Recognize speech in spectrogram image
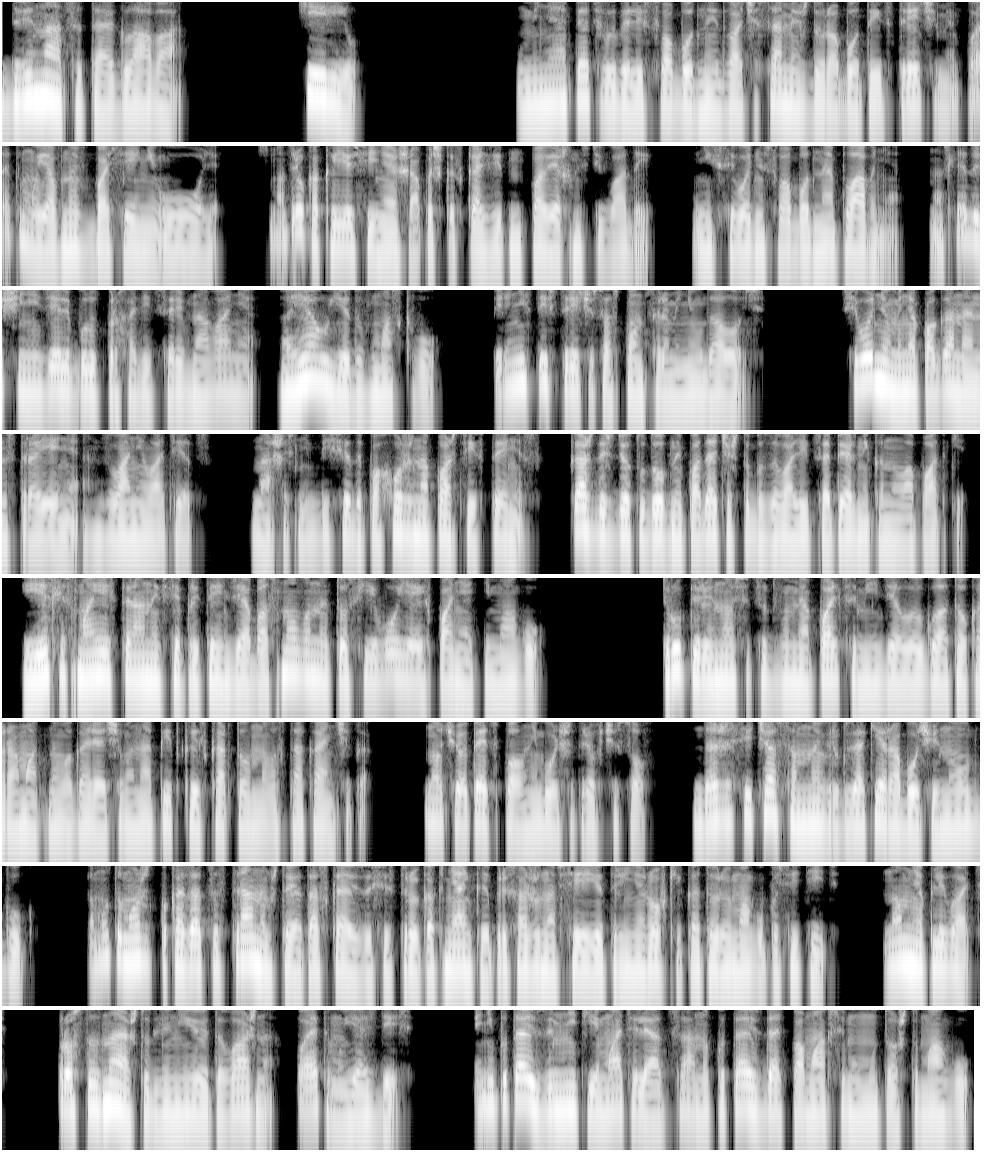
Двенадцатая глава. Кирилл. У меня опять выдались свободные два часа между работой и встречами, поэтому я вновь в бассейне у Оли. Смотрю, как ее синяя шапочка скользит над поверхностью воды. У них сегодня свободное плавание. На следующей неделе будут проходить соревнования, а я уеду в Москву. Перенести встречу со спонсорами не удалось. Сегодня у меня поганое настроение, звонил отец. Наши с ним беседы похожи на партии в теннис. Каждый ждет удобной подачи, чтобы завалить соперника на лопатки. И если с моей стороны все претензии обоснованы, то с его я их понять не могу. Тру переносицу двумя пальцами и делаю глоток ароматного горячего напитка из картонного стаканчика. Ночью опять спал не больше трех часов. Даже сейчас со мной в рюкзаке рабочий ноутбук. Кому-то может показаться странным, что я таскаюсь за сестрой как нянька и прихожу на все ее тренировки, которые могу посетить. Но мне плевать. Просто знаю, что для нее это важно, поэтому я здесь. Я не пытаюсь заменить ей мать или отца, но пытаюсь дать по максимуму то, что могу.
